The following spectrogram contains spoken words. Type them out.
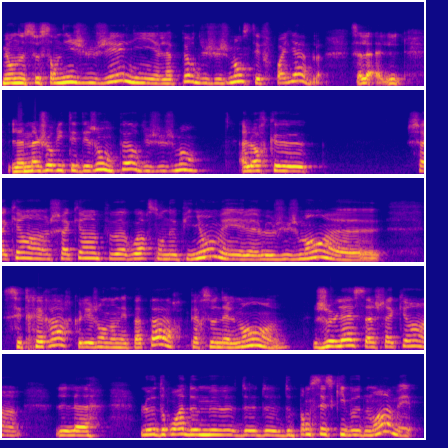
Mais on ne se sent ni jugé, ni la peur du jugement, c'est effroyable. La, majorité des gens ont peur du jugement. Alors que Chacun, chacun peut avoir son opinion, mais le jugement, euh, c'est très rare que les gens n'en aient pas peur. Personnellement, je laisse à chacun le, droit de, de, penser ce qu'il veut de moi, mais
